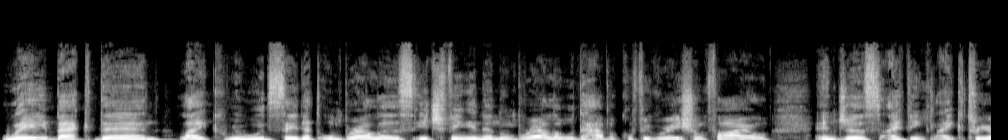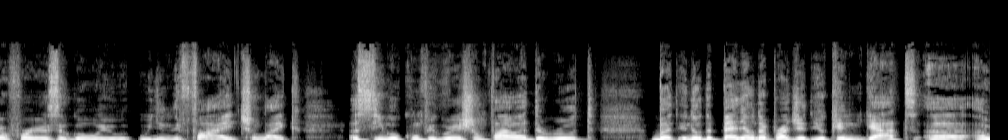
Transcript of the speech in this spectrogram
way back then, like we would say that umbrellas, each thing in an umbrella would have a configuration file. And just, I think like three or four years ago, we, unified to like a single configuration file at the root. But, you know, depending on the project, you can get uh, a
